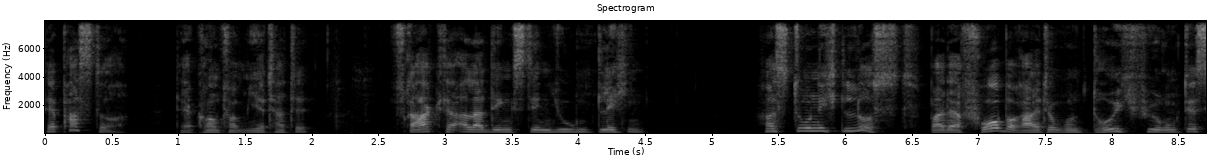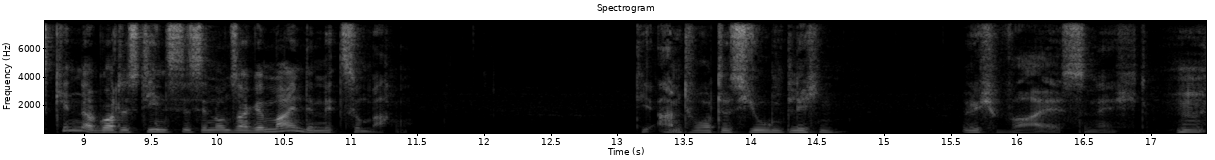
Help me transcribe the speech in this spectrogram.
Der Pastor, der konfirmiert hatte, fragte allerdings den Jugendlichen Hast du nicht Lust, bei der Vorbereitung und Durchführung des Kindergottesdienstes in unserer Gemeinde mitzumachen? Die Antwort des Jugendlichen Ich weiß nicht. Hm.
